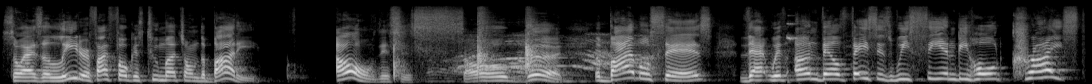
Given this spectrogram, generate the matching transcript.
So, as a leader, if I focus too much on the body, oh, this is so good. The Bible says that with unveiled faces, we see and behold Christ.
